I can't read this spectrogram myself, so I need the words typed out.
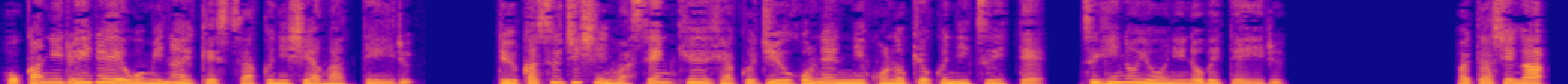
他に類例を見ない傑作に仕上がっている。デュカス自身は1915年にこの曲について次のように述べている。私が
